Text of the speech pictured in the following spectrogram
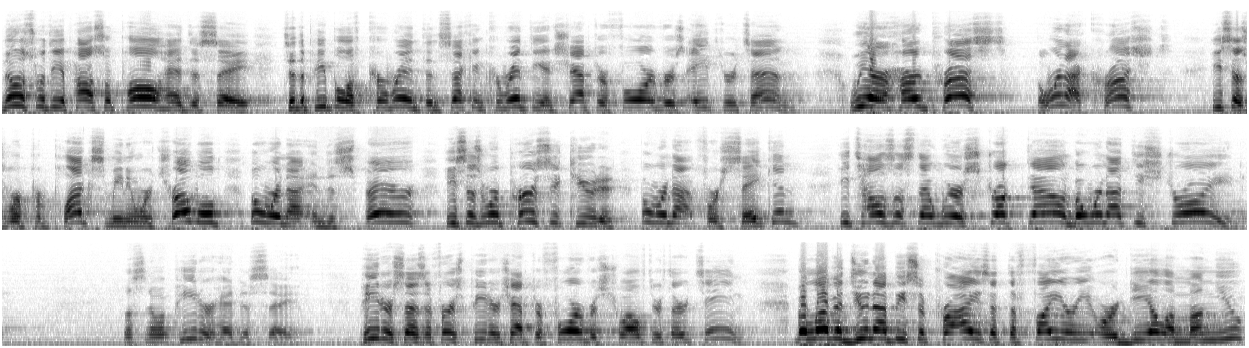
Notice what the Apostle Paul had to say to the people of Corinth in 2 Corinthians chapter 4, verse 8 through 10. We are hard pressed, but we're not crushed. He says we're perplexed, meaning we're troubled, but we're not in despair. He says we're persecuted, but we're not forsaken. He tells us that we're struck down, but we're not destroyed. Listen to what Peter had to say. Peter says in 1 Peter chapter 4, verse 12 through 13. Beloved, do not be surprised at the fiery ordeal among you,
